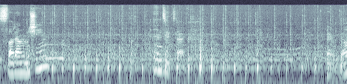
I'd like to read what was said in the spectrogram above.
slow down the machine, and zigzag. There we go.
